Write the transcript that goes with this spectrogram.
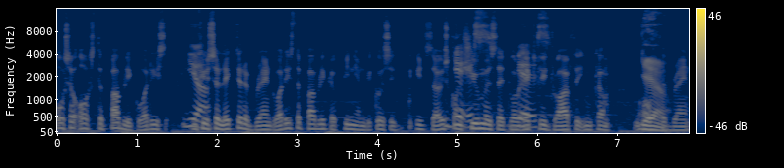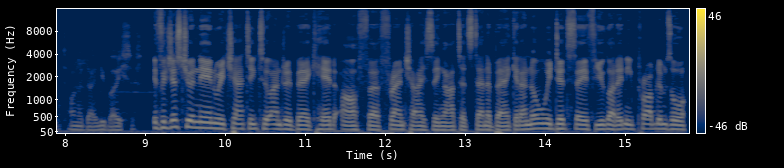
also ask the public what is, if you selected a brand, what is the public opinion? Because it, it's those Yes, consumers that will actually drive the income Yeah. of the brand on a daily basis. If you just tune in, we're chatting to Andre Beck, head of uh, franchising out at Standard Bank. And I know we did say if you got any problems or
